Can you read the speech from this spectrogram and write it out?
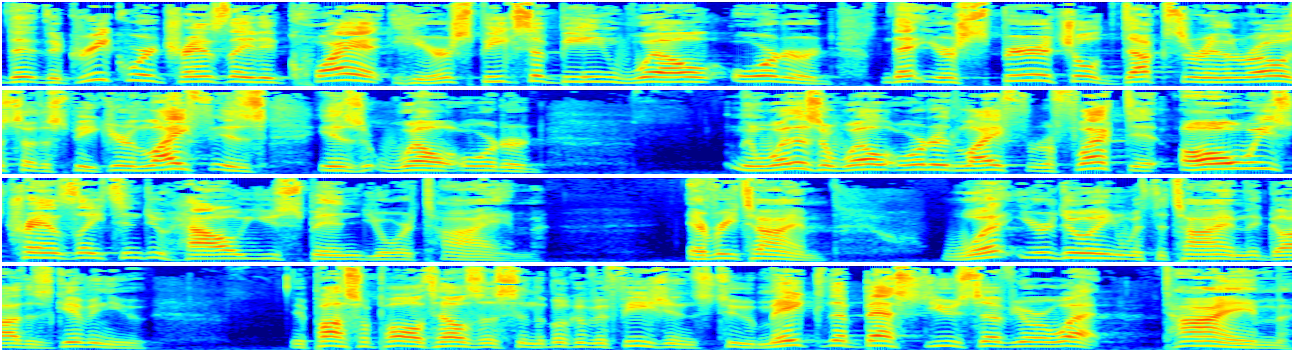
The, the Greek word translated quiet here speaks of being well ordered, that your spiritual ducks are in a row, so to speak. Your life is, is well ordered. And what does a well ordered life reflect? It always translates into how you spend your time. Every time. What you're doing with the time that God has given you. The Apostle Paul tells us in the book of Ephesians to make the best use of your what? Time.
